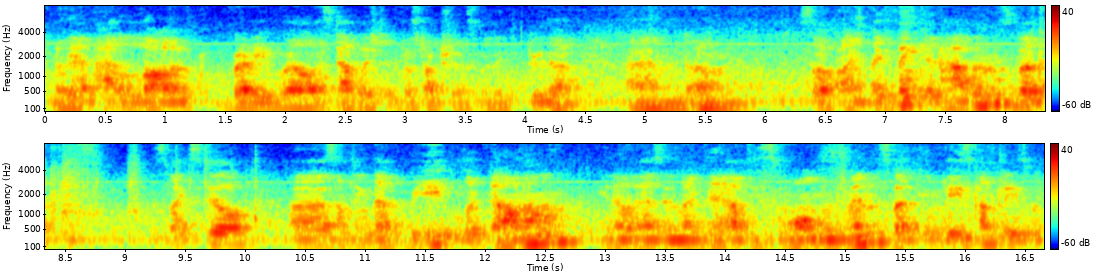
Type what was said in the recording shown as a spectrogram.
you know they had had a lot of very well established infrastructures where they do that. And um, so I, I think it happens, but it's, it's like still uh, something that we look down on, you know, as in like they have these small movements, but in these countries with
